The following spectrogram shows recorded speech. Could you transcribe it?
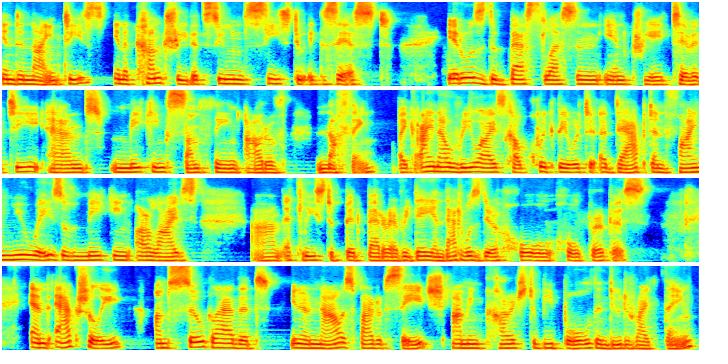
in the 90s in a country that soon ceased to exist. It was the best lesson in creativity and making something out of nothing. Like I now realize how quick they were to adapt and find new ways of making our lives um, at least a bit better every day, and that was their whole whole purpose. And actually, I'm so glad that you know, now as part of Sage, I'm encouraged to be bold and do the right thing.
